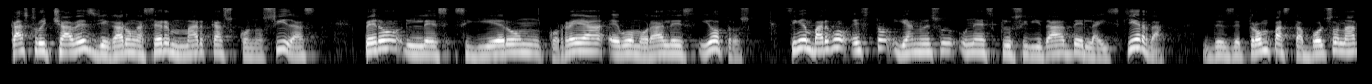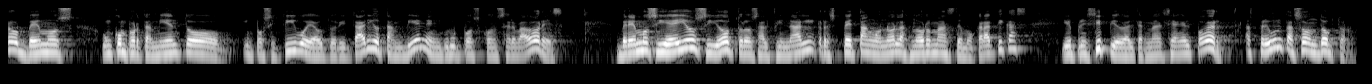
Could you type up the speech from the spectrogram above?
Castro y Chávez llegaron a ser marcas conocidas, pero les siguieron Correa, Evo Morales y otros. Sin embargo, esto ya no es una exclusividad de la izquierda. Desde Trump hasta Bolsonaro vemos un comportamiento impositivo y autoritario también en grupos conservadores. Veremos si ellos y otros al final respetan o no las normas democráticas y el principio de alternancia en el poder. Las preguntas son, doctor,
